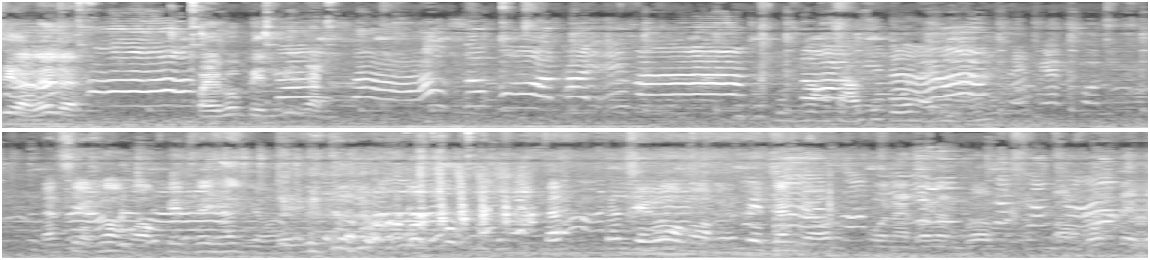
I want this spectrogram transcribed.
เสียเลยเลยไปว่าเป็นคือกันน้องสาวที่กูไหนมา ตัดเสียงร้องออกเป็นแค่อย่างเดียวเลยตัดตัดเสียงร้องออกเป็นแค่อย่างเดียววันนั้นวันนั้นก็ออกรถเต้น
